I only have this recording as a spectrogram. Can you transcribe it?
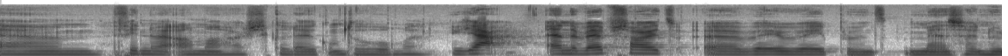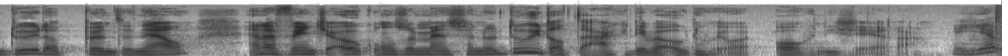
Um, vinden we allemaal hartstikke leuk om te horen. Ja, en de website uh, www.mensen En daar vind je ook onze Mensen en Hoe Doe Je Dat dagen die we ook nog organiseren. Yep.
